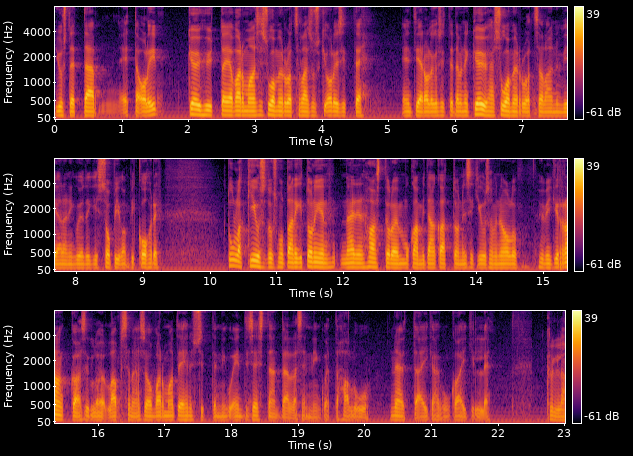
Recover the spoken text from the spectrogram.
just että, että oli köyhyyttä ja varmaan se suomenruotsalaisuuskin oli sitten, en tiedä oliko sitten tämmöinen köyhä suomenruotsalainen vielä niin kuin jotenkin sopivampi kohde tulla kiusatuksi, mutta ainakin Tonien näiden haastattelujen mukaan, mitä on katsonut, niin se kiusaaminen on ollut hyvinkin rankkaa silloin lapsena, ja se on varmaan tehnyt sitten niin kuin entisestään tällaisen, niin kuin, että haluaa näyttää ikään kuin kaikille. Kyllä.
